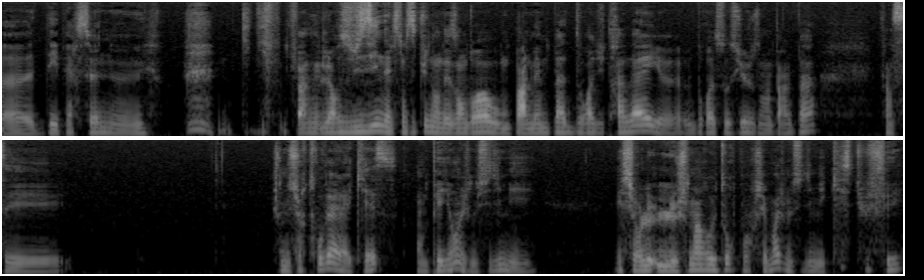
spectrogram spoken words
des personnes enfin, leurs usines, elles sont situées dans des endroits où on ne parle même pas de droit du travail, euh, droits sociaux, je vous en parle pas. Enfin, c'est... Je me suis retrouvé à la caisse en payant et je me suis dit, mais... Et sur le, chemin retour pour chez moi, je me suis dit, mais qu'est-ce que tu fais?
